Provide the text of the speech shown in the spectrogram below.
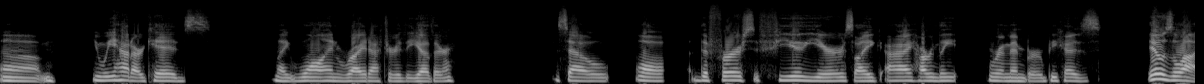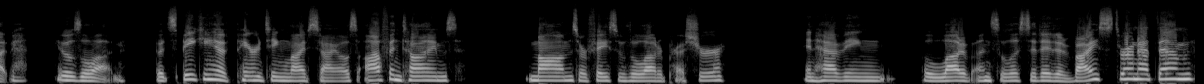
Um, we had our kids like one right after the other. So, uh, the first few years, like I hardly remember because it was a lot. It was a lot. But speaking of parenting lifestyles, oftentimes moms are faced with a lot of pressure and having a lot of unsolicited advice thrown at them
